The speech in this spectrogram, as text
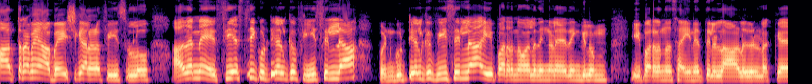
മാത്രമേ അപേക്ഷിക്കാനുള്ള ഫീസുള്ളൂ അത് തന്നെ എസ് സി എസ് ടി ആൺകുട്ടികൾക്ക് ഫീസില്ല പെൺകുട്ടികൾക്ക് ഫീസില്ല. ഈ പറയുന്ന പോലെ നിങ്ങൾ ഏതെങ്കിലും ഈ പറയുന്ന സൈന്യത്തിലുള്ള ആളുകളുടെ ഒക്കെ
